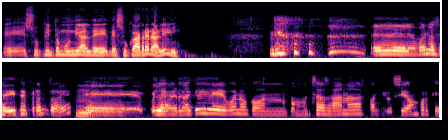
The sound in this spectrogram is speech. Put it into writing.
eh, su quinto mundial de, su carrera, Lili? bueno, se dice pronto, ¿eh? Mm. la verdad que, bueno, con, muchas ganas, con ilusión, porque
